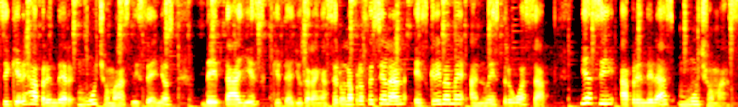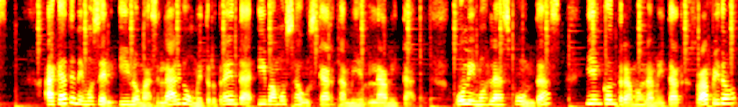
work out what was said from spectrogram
Si quieres aprender mucho más diseños, detalles que te ayudarán a ser una profesional, escríbeme a nuestro WhatsApp y así aprenderás mucho más. Acá tenemos el hilo más largo, 1,30 m y vamos a buscar también la mitad. Unimos las puntas y encontramos la mitad rápido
